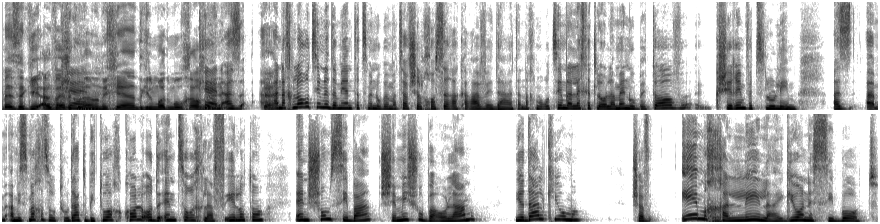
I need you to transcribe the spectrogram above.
באיזה גיל, הלוואי כן. וכולנו נחיה עד גיל מאוד מאוחר. כן, ו... אז כן. אנחנו לא רוצים לדמיין את עצמנו במצב של חוסר הכרה ודעת, אנחנו רוצים ללכת לעולמנו בטוב, כשירים וצלולים. אז המסמך הזה הוא תעודת ביטוח, כל עוד אין צורך להפעיל אותו, אין שום סיבה שמישהו בעולם ידע על קיומו. עכשיו, אם חלילה הגיעו הנסיבות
